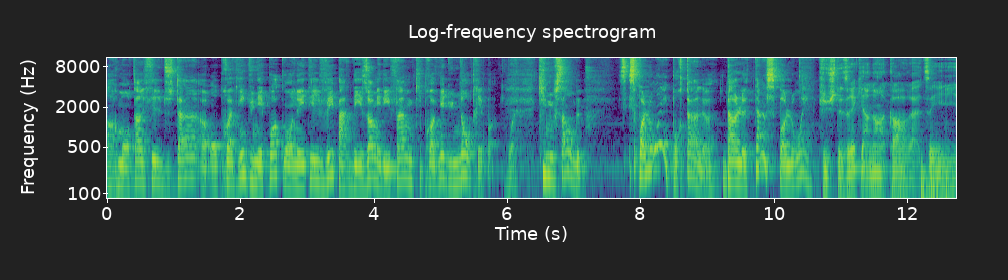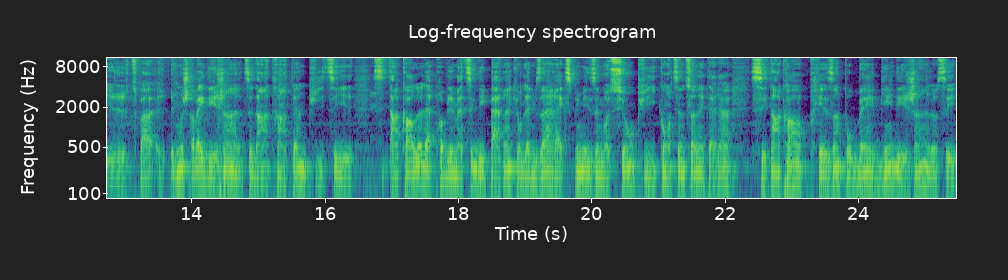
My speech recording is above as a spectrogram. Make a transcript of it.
en remontant le fil du temps, on provient d'une époque où on a été élevé par des hommes et des femmes qui provenaient d'une autre époque. Ouais. Qui nous semble. C'est pas loin pourtant, là. Dans le temps, c'est pas loin. Puis je te dirais qu'il y en a encore, euh, tu sais, euh, tu par- moi je travaille avec des gens, dans la trentaine, puis c'est encore là la problématique des parents qui ont de la misère à exprimer les émotions, puis ils contiennent ça à l'intérieur, c'est encore présent pour bien, bien des gens, là, c'est...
